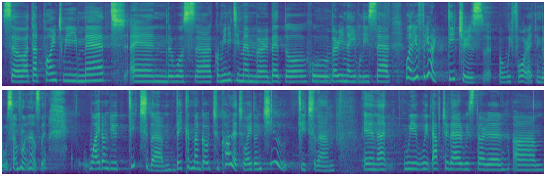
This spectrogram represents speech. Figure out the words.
So at that point we met and there was a community member, Beto, who mm -hmm. very naively said, well, you three are teachers, or we four, I think there was someone else there. Why don't you teach them? They cannot go to college, why don't you teach them? And I, we, we, after that we started um,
